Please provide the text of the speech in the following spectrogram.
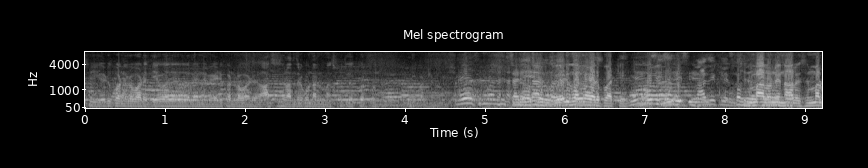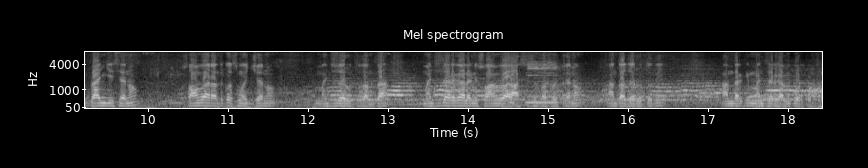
శ్రీ ఏడుకొండలవాడు దేవాదేవులైన వేడుకొండలవాడు ఆశీస్సులు అందరూ ఉండాలని మనస్ఫూర్తిగా కోరుకుంటాను ఏడుకొండలవాడి. పార్టీ. సినిమాలోనే నాలుగు సినిమాలు ప్లాన్ చేశాను. స్వామివారు అందుకోసం వచ్చాను. మంచి జరుగుతుంది అంతా మంచి జరగాలని స్వామివారి ఆశీస్సుల కోసం వచ్చాను. అంతా జరుగుతుంది. అందరికీ మంచి జరగాలని కోరుకుంటున్నాను.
